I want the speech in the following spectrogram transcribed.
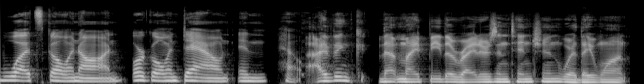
what's going on or going down in hell. I think that might be the writer's intention where they want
